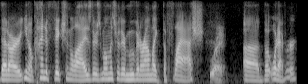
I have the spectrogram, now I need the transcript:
that are, you know, kind of fictionalized. There's moments where they're moving around like the Flash, Right. uh, but whatever.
